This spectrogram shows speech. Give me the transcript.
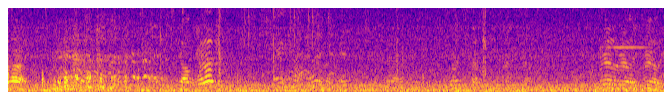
hut. Y'all good? Really, really, really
